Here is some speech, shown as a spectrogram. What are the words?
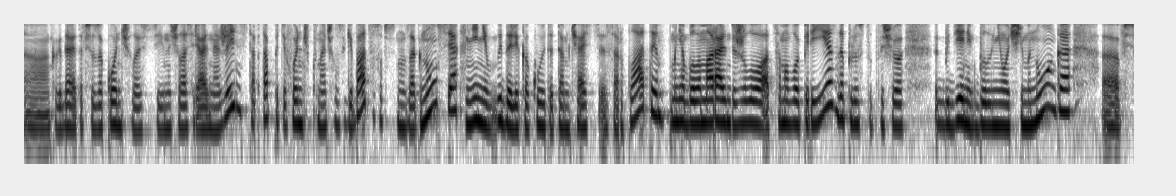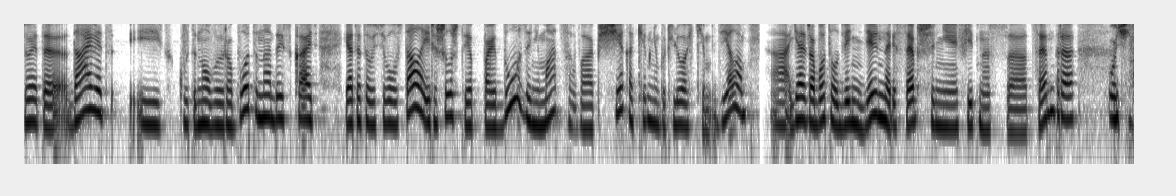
э, когда это все закончилось и началась реальная жизнь, стартап потихонечку начал загибаться, собственно, загнулся. Мне не выдали какую-то там часть зарплаты. Мне было морально тяжело от самого переезда, плюс тут еще как бы денег было не очень много, много, э, все это давит, и какую-то новую работу надо искать. И от этого всего устала и решила, что я пойду заниматься вообще каким-нибудь легким делом. А, я работала две недели на ресепшене фитнес-центра. Очень,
